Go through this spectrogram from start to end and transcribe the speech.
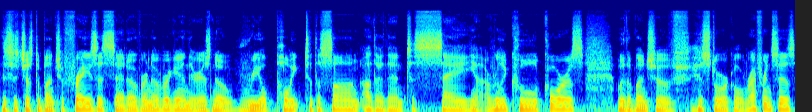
this is just a bunch of phrases said over and over again. There is no real point to the song other than to say, you know, a really cool chorus with a bunch of historical references.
